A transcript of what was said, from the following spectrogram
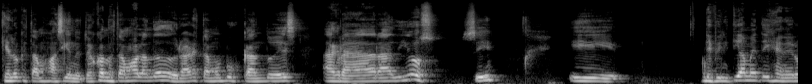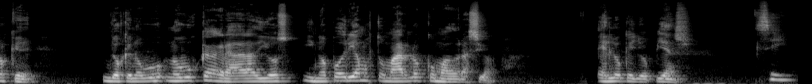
qué es lo que estamos haciendo. Entonces, cuando estamos hablando de adorar, estamos buscando es agradar a Dios. ¿sí? Y definitivamente hay géneros que los que no, no buscan agradar a Dios y no podríamos tomarlos como adoración. Es lo que yo pienso. Sí.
